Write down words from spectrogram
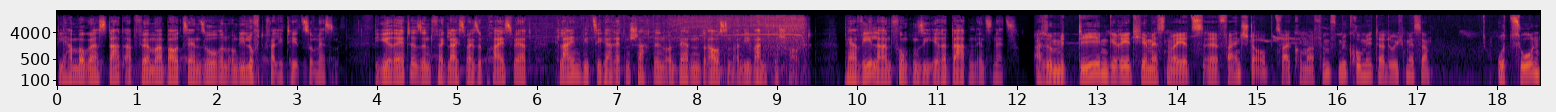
Die Hamburger Start-up-Firma baut Sensoren, um die Luftqualität zu messen. Die Geräte sind vergleichsweise preiswert, klein wie Zigarettenschachteln und werden draußen an die Wand geschraubt. Per WLAN funken sie ihre Daten ins Netz. Also mit dem Gerät hier messen wir jetzt äh, Feinstaub, 2,5 Mikrometer Durchmesser, Ozon,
